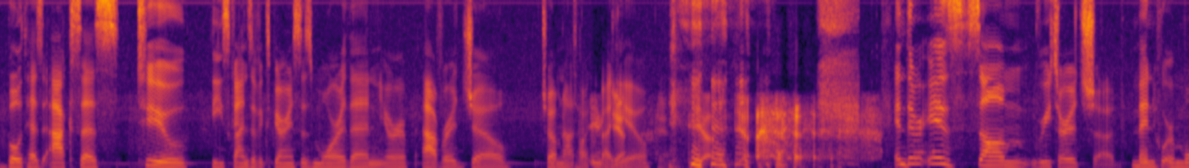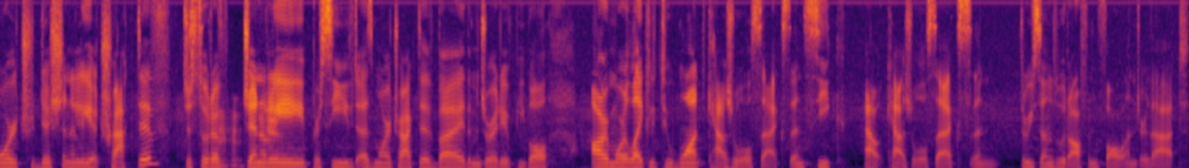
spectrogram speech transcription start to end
both has access to these kinds of experiences more than your average Joe. Joe, I'm not talking about yeah. you. Yeah, yeah. and there is some research, uh, men who are more traditionally attractive, just sort of mm-hmm. generally yeah. perceived as more attractive by the majority of people, are more likely to want casual sex and seek out casual sex and threesomes would often fall under that.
